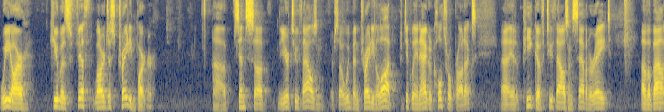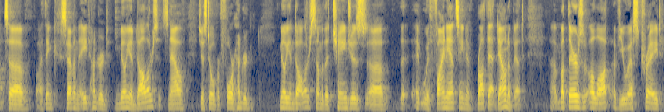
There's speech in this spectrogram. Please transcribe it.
We are Cuba's fifth largest trading partner. Uh, since uh, the year 2000 or so, we've been trading a lot, particularly in agricultural products. at a peak of 2007 or 8, of about, uh, I think, seven, eight hundred million dollars. It's now just over four hundred million dollars. Some of the changes uh, that, with financing have brought that down a bit, uh, but there's a lot of U.S. trade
